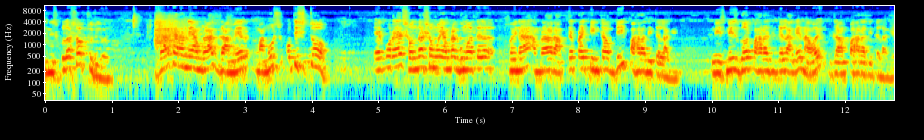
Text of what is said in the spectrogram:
জিনিসগুলো সব চুরি হয়। যার কারণে আমরা গ্রামের মানুষ অতিষ্ঠ। এরপরে সন্ধ্যার সময় আমরা ঘুমাতে হই না, আমরা রাত্রে প্রায় তিনটা অবধি পাহারা দিতে লাগে। নিজ নিজ ঘর পাহারা দিতে লাগে, না হয় গ্রাম পাহারা দিতে লাগে।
